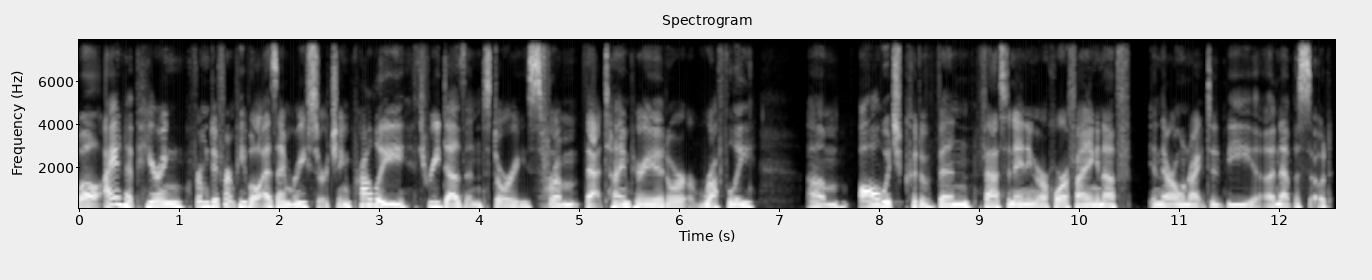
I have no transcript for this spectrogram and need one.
Well, I end up hearing from different people as I'm researching, probably three dozen stories from that time period or roughly, um, all which could have been fascinating or horrifying enough in their own right to be an episode.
